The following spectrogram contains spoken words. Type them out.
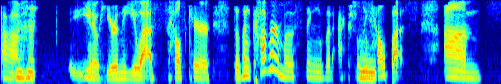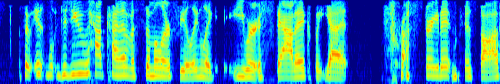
Um, mm-hmm. you know, here in the U.S., healthcare doesn't cover most things that actually mm-hmm. help us. Um, so it, did you have kind of a similar feeling like you were ecstatic but yet frustrated and pissed off?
